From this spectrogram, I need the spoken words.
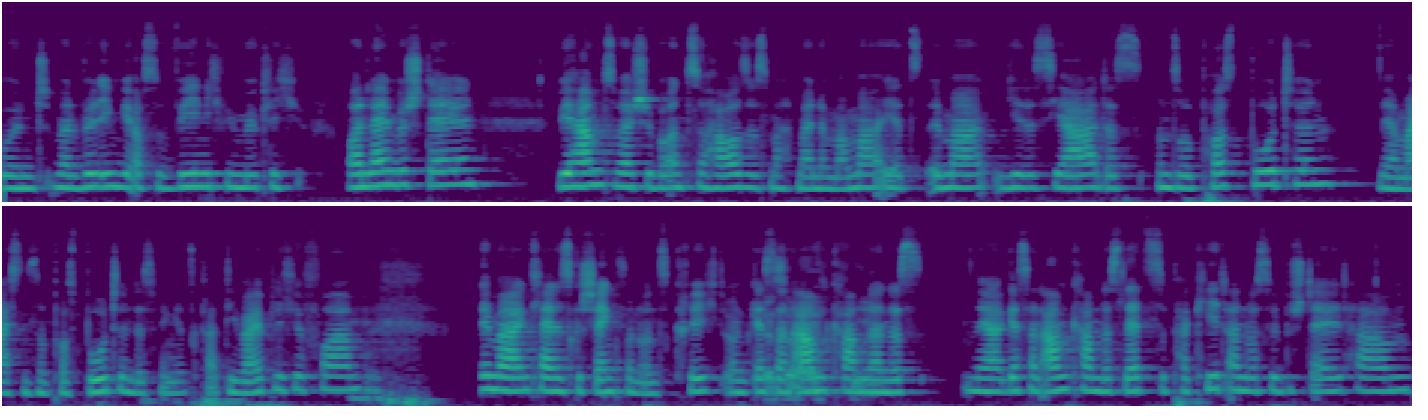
und man will irgendwie auch so wenig wie möglich online bestellen. Wir haben zum Beispiel bei uns zu Hause, das macht meine Mama jetzt immer jedes Jahr, dass unsere Postbotin, ja meistens eine Postbotin, deswegen jetzt gerade die weibliche Form, immer ein kleines Geschenk von uns kriegt. Und gestern Abend kam cool. dann das, ja, gestern Abend kam das letzte Paket an, was wir bestellt haben.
